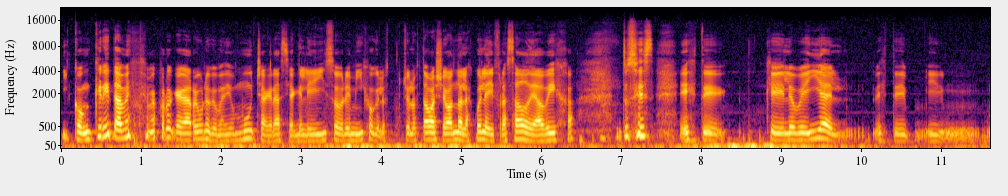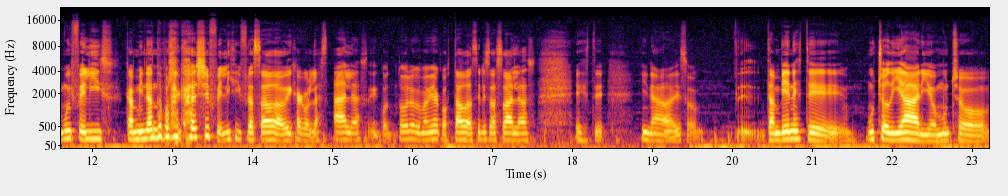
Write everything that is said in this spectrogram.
Y concretamente me acuerdo que agarré uno que me dio mucha gracia, que leí sobre mi hijo, que yo lo estaba llevando a la escuela disfrazado de abeja. Entonces, este, que lo veía este, muy feliz, caminando por la calle, feliz disfrazado de abeja con las alas, y con todo lo que me había costado hacer esas alas. Este, y nada, eso. Eh, también este, mucho diario, mucho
